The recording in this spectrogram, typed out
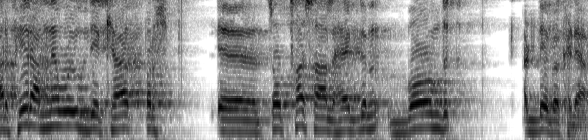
और फिर हमने वो देखा, पर चौथा साल है, एक दिन बौंद अड्डे पर खड़ा।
